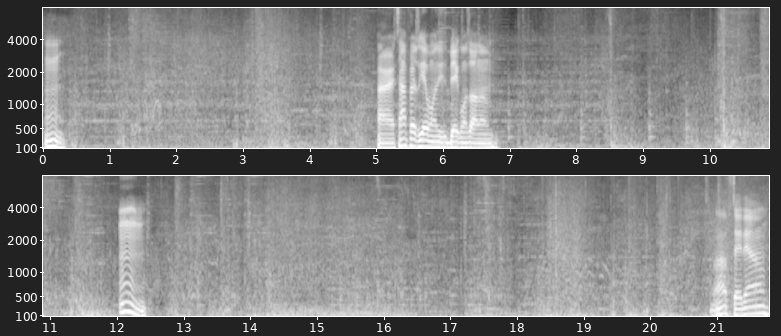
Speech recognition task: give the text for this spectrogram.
Hmm. All right, time for us to get one of these big ones on them. Mmm. Stay down.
